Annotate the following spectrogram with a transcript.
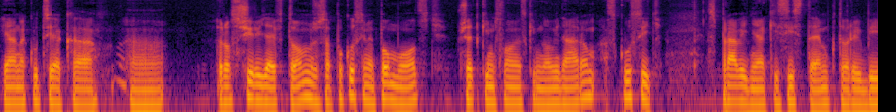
Jana Kuciaka e, rozšíriť aj v tom, že sa pokúsime pomôcť všetkým slovenským novinárom a skúsiť spraviť nejaký systém, ktorý by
